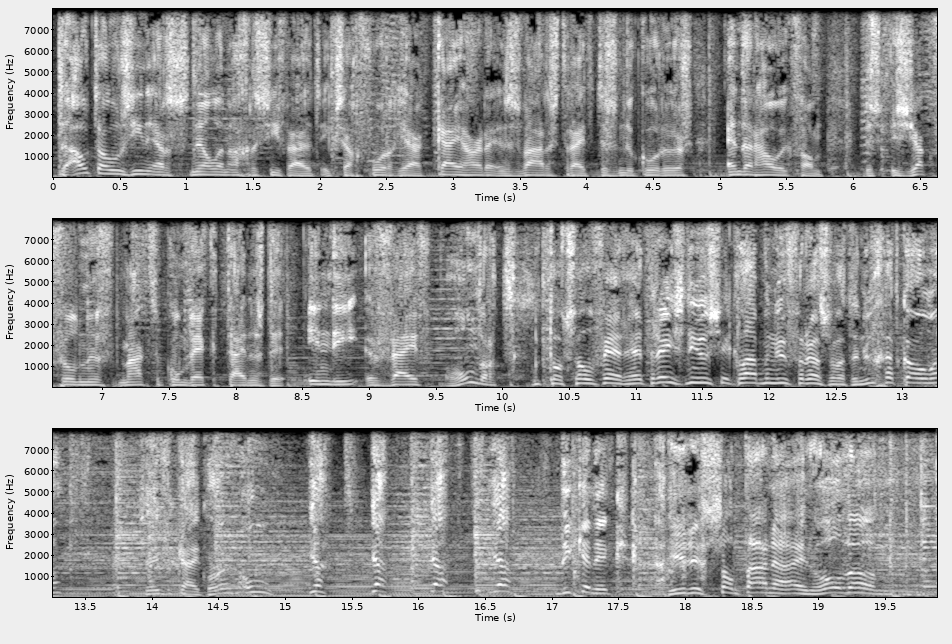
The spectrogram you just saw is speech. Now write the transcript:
De auto's zien er snel en agressief uit. Ik zag vorig jaar keiharde en zware strijd tussen de coureurs... en daar hou ik van. Dus Jacques Villeneuve maakt zijn comeback tijdens de Indy 500. Tot zover het race nieuws. Ik laat me nu verrassen wat er nu gaat komen. Even kijken hoor. Oh, ja. Die ken ik. Hier is Santana en Hold On.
